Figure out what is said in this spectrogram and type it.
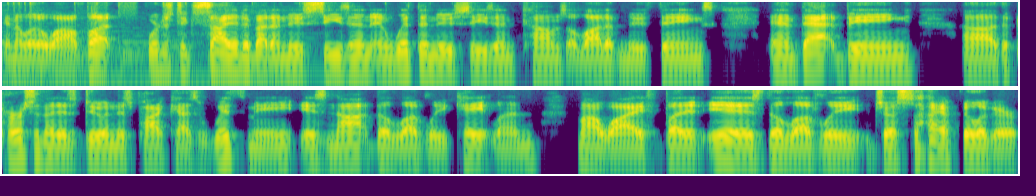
in a little while, but we're just excited about a new season. And with the new season comes a lot of new things. And that being uh, the person that is doing this podcast with me is not the lovely Caitlin, my wife, but it is the lovely Josiah Filegar.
